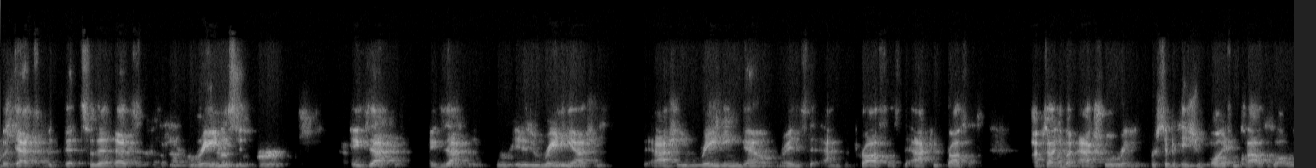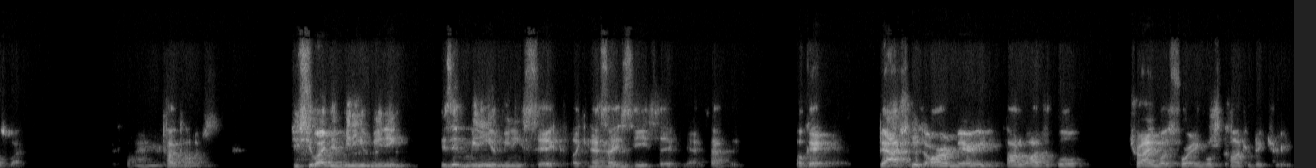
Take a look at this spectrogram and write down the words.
But that's but that so that that's rain is exactly exactly. It is raining ash. The ash is raining down, right? It's the the process, the active process. I'm talking about actual rain. Precipitation falling from clouds is always wet. Tautology. Do you see why I did meaning of meaning? Is it meaning of meaning sick, like Mhm. SIC sick? Yeah, exactly. Okay. Bachelors are unmarried, tautological triangles, four angles, contradictory.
